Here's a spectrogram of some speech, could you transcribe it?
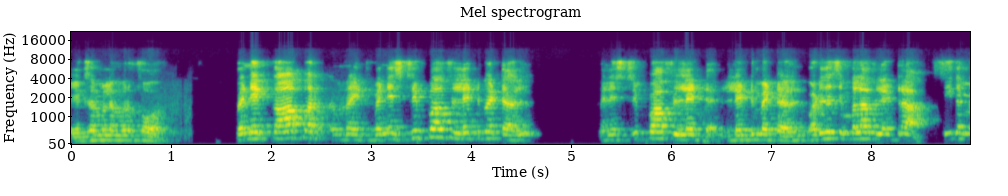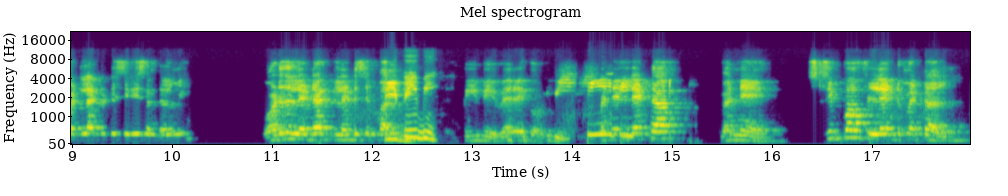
Example number four. When a copper, right, when a strip of lead metal, when a strip of lead, lead metal, what is the symbol of lead? Ra? See the metal activity series and tell me. What is the lead, lead symbol? PB. PB. PB, very good. PB. when a PB. lead of, when a strip of lead metal,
